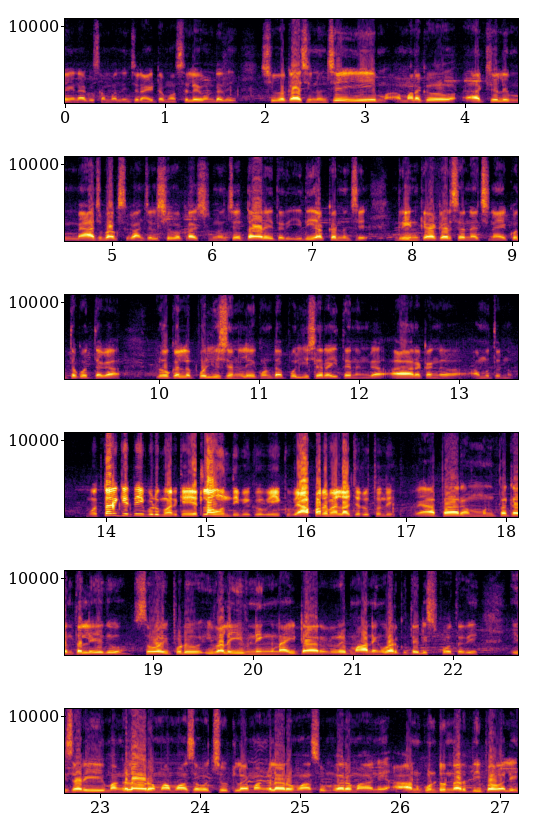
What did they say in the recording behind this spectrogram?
చైనాకు సంబంధించిన ఐటమ్ అసలే ఉండదు. శివకాశి నుంచే ఏ మనకు యాక్చువల్లీ మ్యాచ్ బాక్స్ కాంచెల్లి శివకాశి నుంచే తయారవుతుంది ఇది అక్కడ నుంచే. గ్రీన్ క్రాకర్స్ అని వచ్చినాయి కొత్త కొత్తగా. లోకల్లో పొల్యూషన్ లేకుండా పొల్యూషన్ రహితంగా ఆ రకంగా అమ్ముతున్నాం. మొత్తానికి అయితే ఇప్పుడు మనకి ఎట్లా ఉంది? మీకు మీకు వ్యాపారం ఎలా జరుగుతుంది? వ్యాపారం మున్పటంత లేదు. సో ఇప్పుడు ఇవాళ ఈవినింగ్ నైట్ ఆర్ రేపు మార్నింగ్ వరకు తెలిసిపోతుంది. ఈసారి మంగళవారం అమాస వచ్చుట్ల మంగళవారమా సోమవారమా అని అనుకుంటున్నారు దీపావళి.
